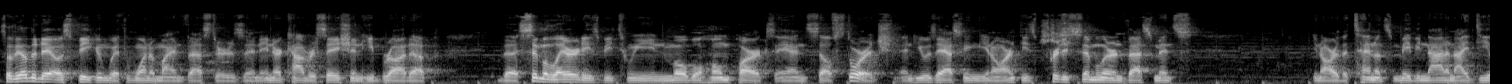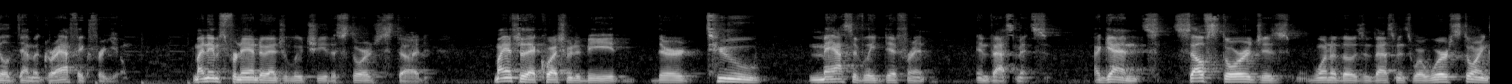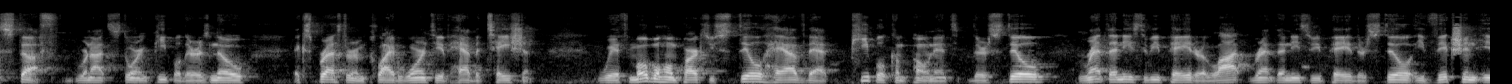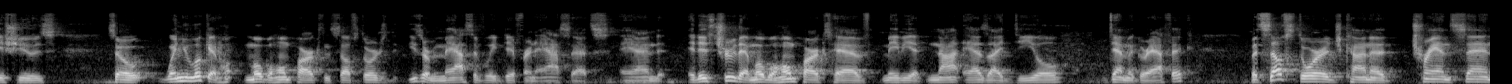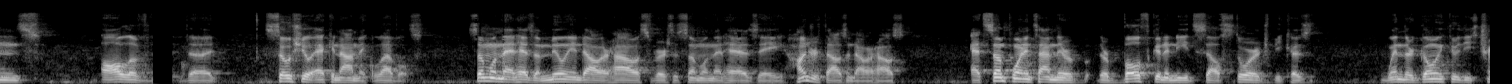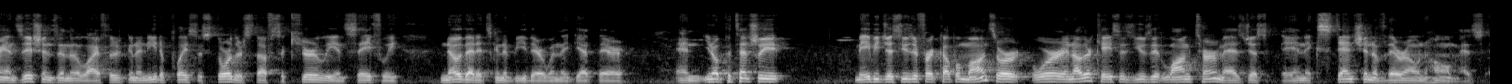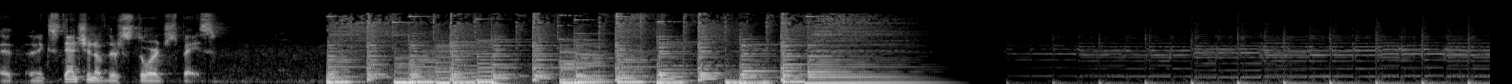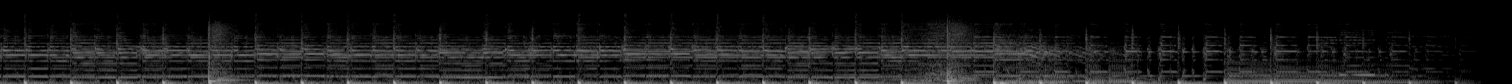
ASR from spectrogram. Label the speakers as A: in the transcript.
A: So the other day I was speaking with one of my investors, and in our conversation, he brought up the similarities between mobile home parks and self storage. And he was asking, you know, aren't these pretty similar investments? You know, are the tenants maybe not an ideal demographic for you? My name is Fernando Angelucci, the storage stud. My answer to that question would be they're two massively different investments again, self storage is one of those investments where we're storing stuff. We're not storing people. There is no expressed or implied warranty of habitation. With mobile home parks, you still have that people component. There's still rent that needs to be paid or lot rent that needs to be paid. There's still eviction issues. So when you look at mobile home parks and self storage, these are massively different assets. And it is true that mobile home parks have maybe not as ideal demographic, but self storage kind of transcends all of the socioeconomic levels. Someone that has a million dollar house versus someone that has a hundred thousand dollar house, at some point in time, they're they're both going to need self storage because when they're going through these transitions in their life, they're going to need a place to store their stuff securely and safely. Know that it's going to be there when they get there, and you know potentially maybe just use it for a couple months or or in other cases use it long term as just an extension of their own home as, as, an extension of their storage space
